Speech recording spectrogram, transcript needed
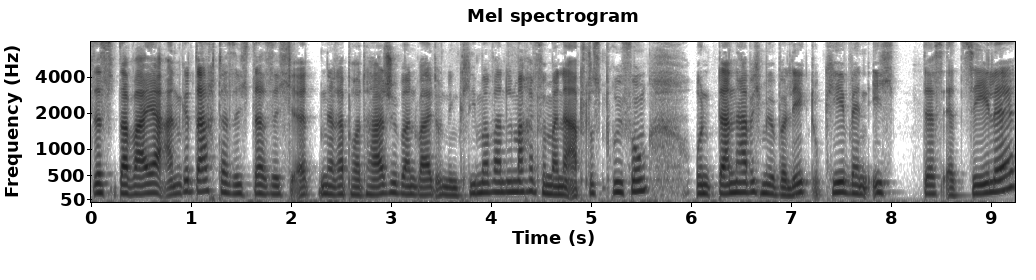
das, da war ja angedacht, dass ich, dass ich äh, eine Reportage über den Wald und den Klimawandel mache für meine Abschlussprüfung. Und dann habe ich mir überlegt, okay, wenn ich das erzähle,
